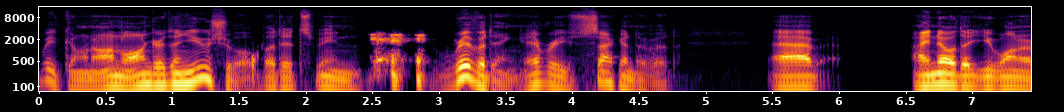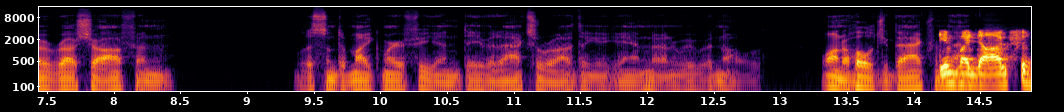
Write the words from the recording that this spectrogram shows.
we've gone on longer than usual, but it's been riveting every second of it. Uh, I know that you want to rush off and listen to Mike Murphy and David Axelrod thing again, and we wouldn't hold, want to hold you back from Give that. my dog some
